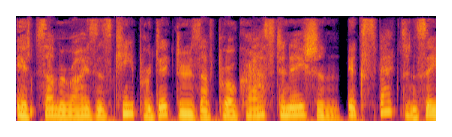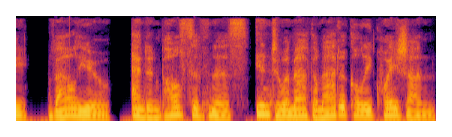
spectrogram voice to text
It summarizes key predictors of procrastination, expectancy, value, and impulsiveness into a mathematical equation.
